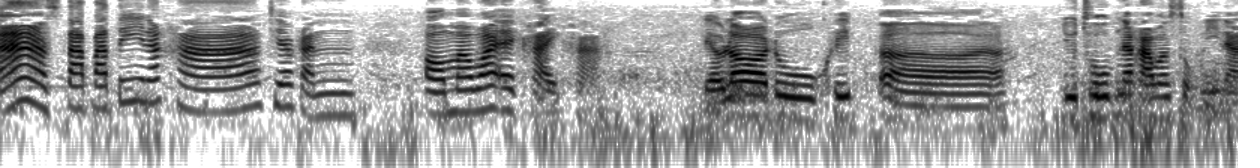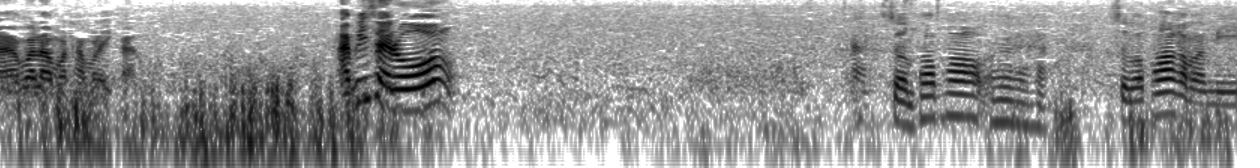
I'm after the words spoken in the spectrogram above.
อ่าสตาร์ปาร์ตี้นะคะ เที่ยวกันออกมาไหว้ไอ้ไข่ค่ะ เดี๋ยวรอดูคลิปเอ่อ YouTube นะคะวันศุกร์นี้นะ ว่าเรามาทำอะไรกัน อะพี่ใส่รงอะส่วนพ่อพ่อไม่เป็นไรค่ะส่วนพ่อพ่อกับมามี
